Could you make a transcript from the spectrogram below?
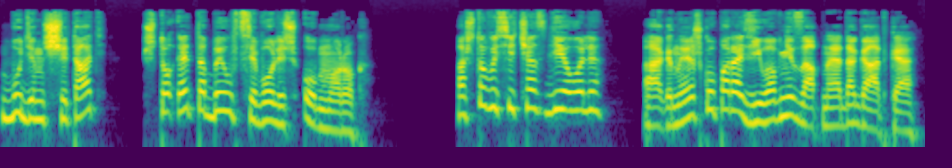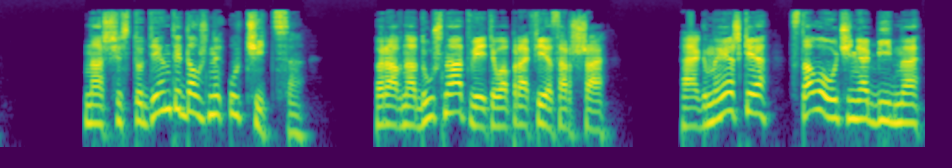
«Будем считать, что это был всего лишь обморок». «А что вы сейчас делали?» Агнешку поразила внезапная догадка. «Наши студенты должны учиться», — равнодушно ответила профессорша. Агнешке стало очень обидно,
